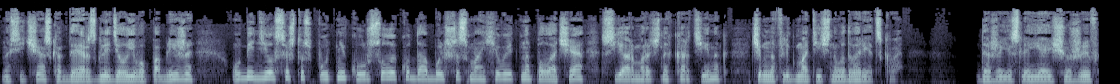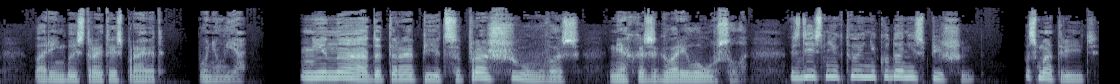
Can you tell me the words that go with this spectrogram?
Но сейчас, когда я разглядел его поближе, убедился, что спутник Урсулы куда больше смахивает на палача с ярмарочных картинок, чем на флегматичного дворецкого. Даже если я еще жив, парень быстро это исправит, понял я. «Не надо торопиться, прошу вас», — мягко заговорила Урсула. «Здесь никто и никуда не спешит. Посмотрите,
